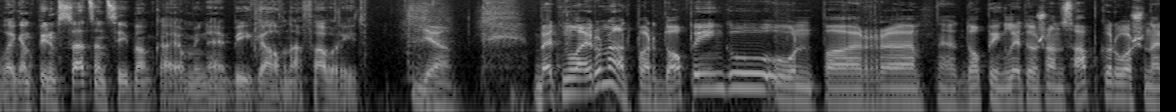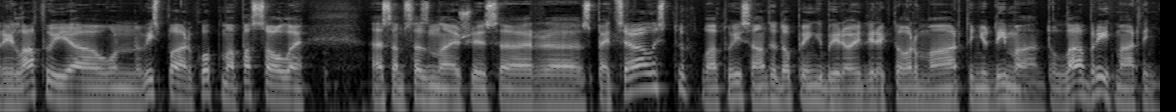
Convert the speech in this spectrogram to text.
lai gan pirms sacensībām, kā jau minēju, bija galvenā favorīta. Jā, bet, nu, lai runātu par dopingu un par uh, dopingu lietošanas apkarošanu arī Latvijā un vispār kopumā pasaulē, esam sazinājušies ar uh, speciālistu Latvijas antidopinga biroja direktoru Mārtiņu Dimantu. Labrīt, Mārtiņ!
